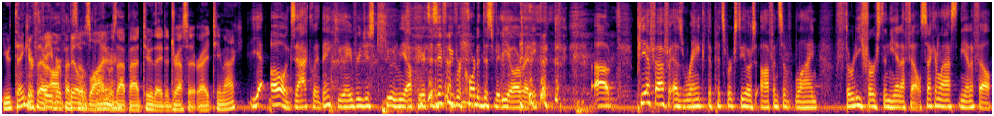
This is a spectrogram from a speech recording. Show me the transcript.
You'd think Your if their favorite offensive Bills line was that bad too, they'd address it, right, T Mac? Yeah. Oh, exactly. Thank you, Avery. Just queuing me up here. It's as if we've recorded this video already. Uh, PFF has ranked the Pittsburgh Steelers offensive line 31st in the NFL, second last in the NFL.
